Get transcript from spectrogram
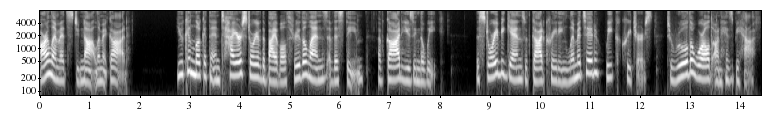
Our limits do not limit God. You can look at the entire story of the Bible through the lens of this theme of God using the weak. The story begins with God creating limited, weak creatures to rule the world on his behalf.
